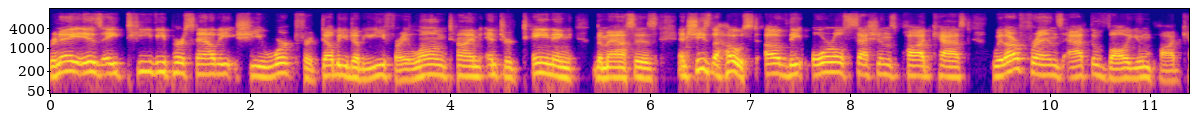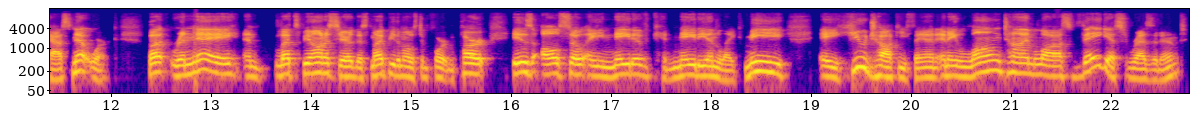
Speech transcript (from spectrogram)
Renee is a TV personality. She worked for WWE for a long time, entertaining the masses, and she's the host of the Oral Sessions podcast with our friends at the Volume Podcast Network. But Renee, and let's be honest here, this might be the most important part, is also a native Canadian like me, a huge hockey fan, and a longtime Las Vegas resident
